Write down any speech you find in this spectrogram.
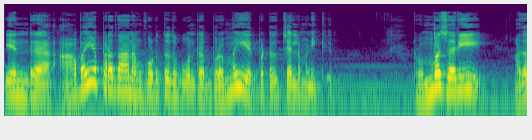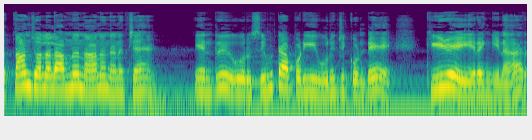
என்ற அபய பிரதானம் கொடுத்தது போன்ற பிரம்மை ஏற்பட்டது செல்லமணிக்கு. ரொம்ப சரி. அதைத்தான் சொல்லலாம்னு நானும் நினச்சேன். என்று ஒரு சிமிட்டா பொடியை உறிஞ்சிக்கொண்டே கீழே இறங்கினார்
